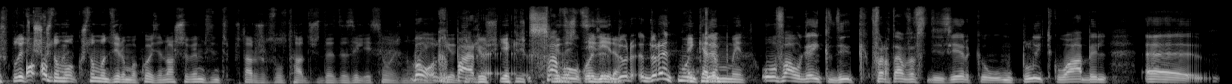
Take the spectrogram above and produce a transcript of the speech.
Os políticos oh, oh, costumam, costumam, dizer uma coisa, nós sabemos interpretar os resultados das, das eleições, não Bom, é? repare, e, aquilo que sabe uma coisa, durante muito tempo momento. houve alguém que, que fartava-se dizer que um político hábil uh,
